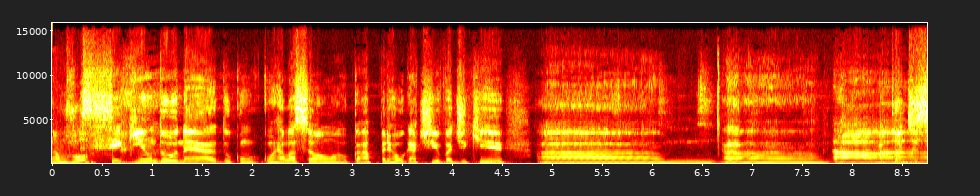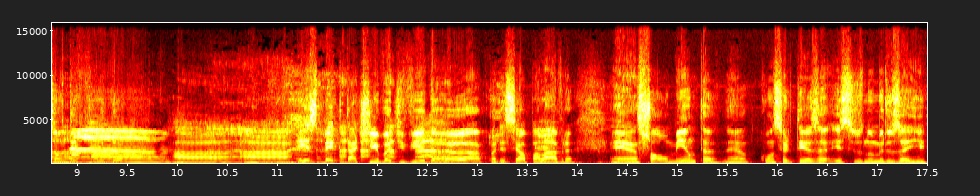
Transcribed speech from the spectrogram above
Não vou. Seguindo, né, do, com, com relação à prerrogativa de que a, a, a condição de vida, a, a expectativa de vida, ah, apareceu a palavra, é, só aumenta, né? Com certeza esses números aí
